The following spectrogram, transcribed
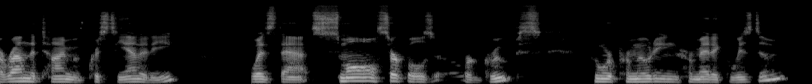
around the time of Christianity was that small circles or groups who were promoting Hermetic wisdom,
